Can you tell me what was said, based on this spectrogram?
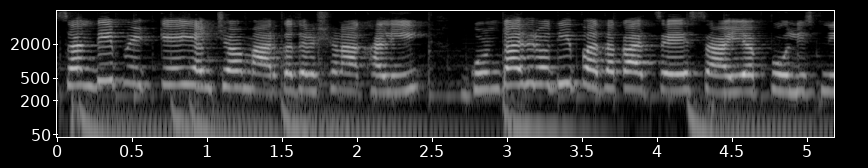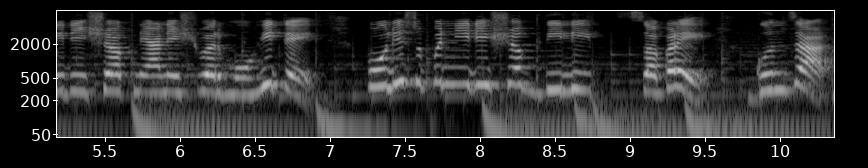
संदीप इटके यांच्या मार्गदर्शनाखाली गुंडाविरोधी पथकाचे सहाय्यक पोलीस निरीक्षक ज्ञानेश्वर मोहिते पोलीस उपनिरीक्षक दिलीप सगळे गुंजाळ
